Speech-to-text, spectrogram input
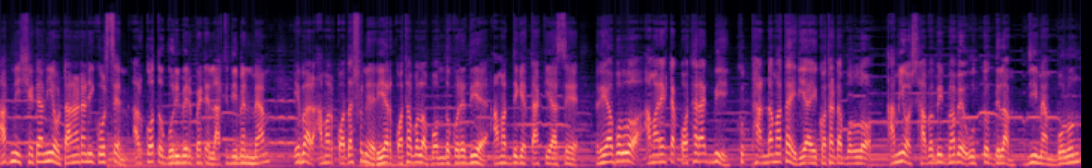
আপনি সেটা নিয়েও টানাটানি করছেন। আর কত গরিবের পেটে লাথি দিবেন, ম্যাম? এবার আমার কথা শুনে রিয়ার কথা বলা বন্ধ করে দিয়ে আমার দিকে তাকিয়ে আছে। রিয়া বলল, আমার একটা কথা রাখবি? খুব ঠান্ডা মাথায় রিয়া এই কথাটা বলল। আমিও স্বাভাবিকভাবে উত্তর দিলাম, জি, ম্যাম, বলুন।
